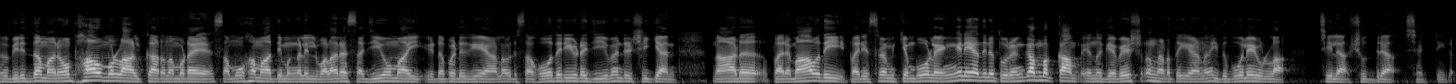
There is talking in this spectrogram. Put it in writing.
വിരുദ്ധ മനോഭാവമുള്ള ആൾക്കാർ നമ്മുടെ സമൂഹ മാധ്യമങ്ങളിൽ വളരെ സജീവമായി ഇടപെടുകയാണ്. ഒരു സഹോദരിയുടെ ജീവൻ രക്ഷിക്കാൻ നാട് പരമാവധി പരിശ്രമിക്കുമ്പോൾ എങ്ങനെ അതിന് തുരങ്കം വെക്കാം എന്ന് ഗവേഷണം നടത്തുകയാണ് ഇതുപോലെയുള്ള ചില ക്ഷുദ്ര ശക്തികൾ.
